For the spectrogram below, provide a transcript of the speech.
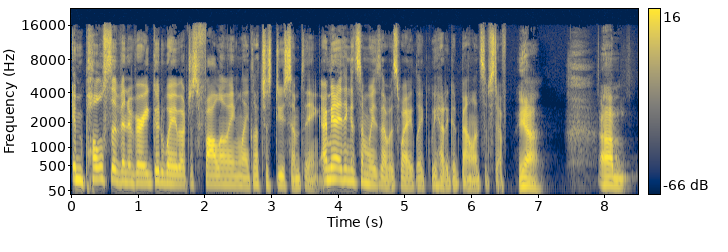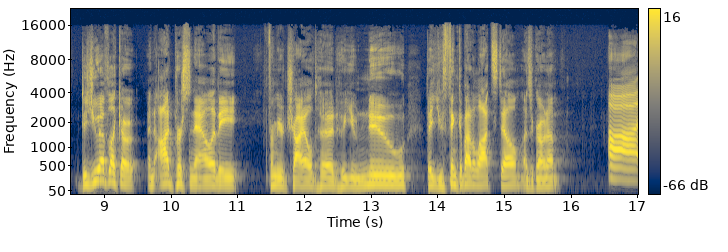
impulsive in a very good way about just following like let's just do something i mean i think in some ways that was why like we had a good balance of stuff Yeah. Um, did you have like a an odd personality from your childhood who you knew that you think about a lot still as a grown up? uh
